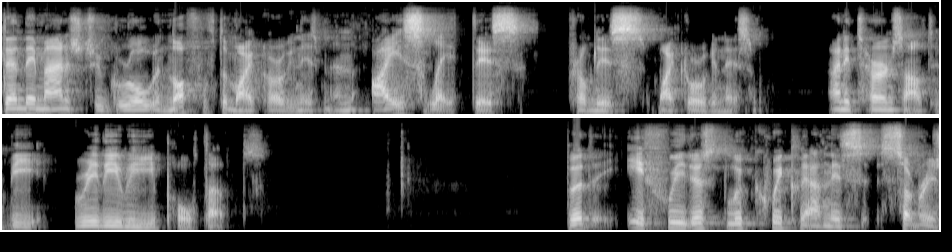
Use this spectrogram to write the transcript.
Then they managed to grow enough of the microorganism and isolate this from this microorganism. And it turns out to be really, really potent. But if we just look quickly at this summary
